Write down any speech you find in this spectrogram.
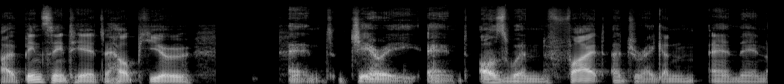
I've been sent here to help you and Jerry and Oswin fight a dragon, and then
